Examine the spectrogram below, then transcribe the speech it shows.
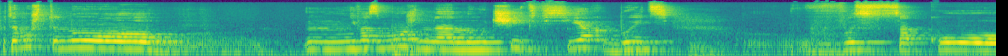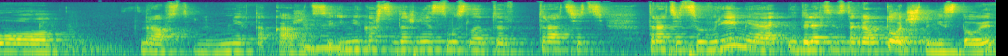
Потому что, ну, невозможно научить всех быть высоко нравственными, мне так кажется. Mm-hmm. И мне кажется, даже нет смысла это тратить, тратить свое время, удалять Инстаграм точно не стоит.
